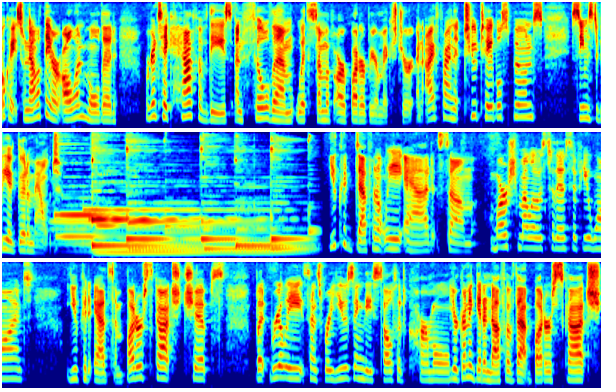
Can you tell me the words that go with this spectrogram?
Okay, so now that they are all unmolded, we're going to take half of these and fill them with some of our butterbeer mixture. And I find that two tablespoons seems to be a good amount. Could definitely add some marshmallows to this if you want. You could add some butterscotch chips, but really, since we're using the salted caramel, you're going to get enough of that butterscotch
